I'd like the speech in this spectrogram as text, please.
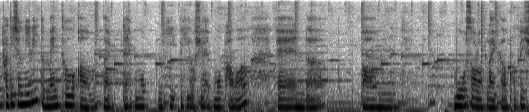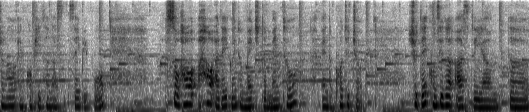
traditionally the mentor um like they have more he, he or she have more power and uh, um more sort of like a professional and competent as say before. So how how are they going to match the mentor and the protege should they consider as the um, the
